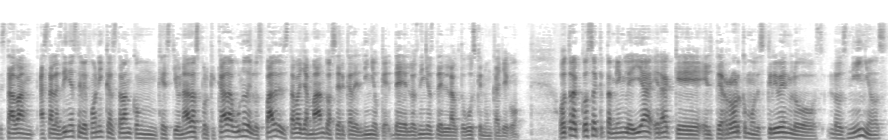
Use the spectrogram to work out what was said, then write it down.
estaban, hasta las líneas telefónicas estaban congestionadas porque cada uno de los padres estaba llamando acerca del niño que, de los niños del autobús que nunca llegó. Otra cosa que también leía era que el terror, como describen los, los niños,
